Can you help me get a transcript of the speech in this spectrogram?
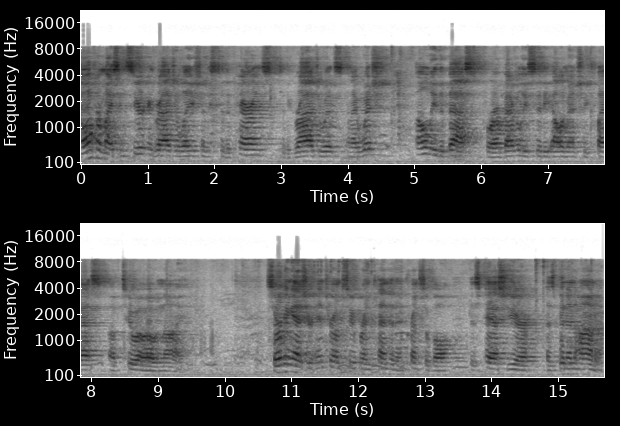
offer my sincere congratulations to the parents, to the graduates, and I wish only the best for our Beverly City Elementary class of 2009. Serving as your interim superintendent and principal this past year has been an honor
